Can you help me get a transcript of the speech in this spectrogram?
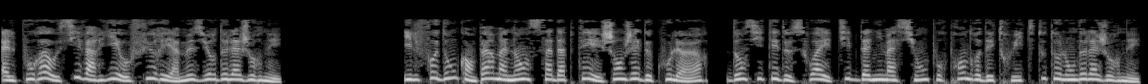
Elle pourra aussi varier au fur et à mesure de la journée. Il faut donc en permanence s'adapter et changer de couleur, densité de soie et type d'animation pour prendre des truites tout au long de la journée.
